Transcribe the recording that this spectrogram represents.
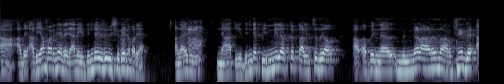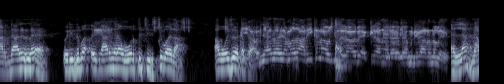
ആ അത് അത് ഞാൻ പറഞ്ഞുതരാം ഞാൻ ഇതിന്റെ ഒരു വിശദീകരണം പറയാം. അതായത് ഞാൻ ഇതിന്റെ പിന്നിലൊക്കെ കളിച്ചത് പിന്നെ നിങ്ങളാണ് എന്ന് അറിഞ്ഞതിന്റെ അറിഞ്ഞാലുള്ള ഒരു ഇത് ഞാനിങ്ങനെ ഓർത്ത് ചിരിച്ചു പോയതാ. ആ വോയിസ് കേട്ടപ്പോ. അറിയിക്കേണ്ട ആവശ്യമില്ല. അല്ല ഞാൻ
